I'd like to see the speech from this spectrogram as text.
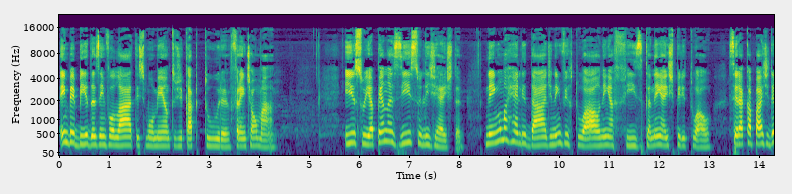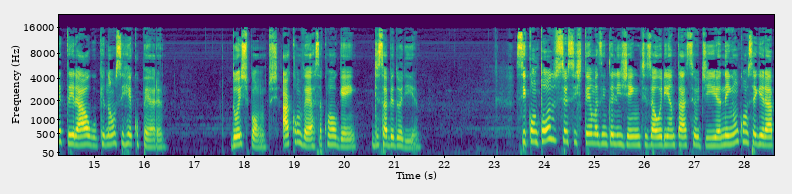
embebidas em voláteis momentos de captura frente ao mar. Isso e apenas isso lhes resta. Nenhuma realidade, nem virtual, nem a física, nem a espiritual, será capaz de deter algo que não se recupera. Dois pontos. A conversa com alguém de sabedoria. Se com todos os seus sistemas inteligentes a orientar seu dia, nenhum conseguirá,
